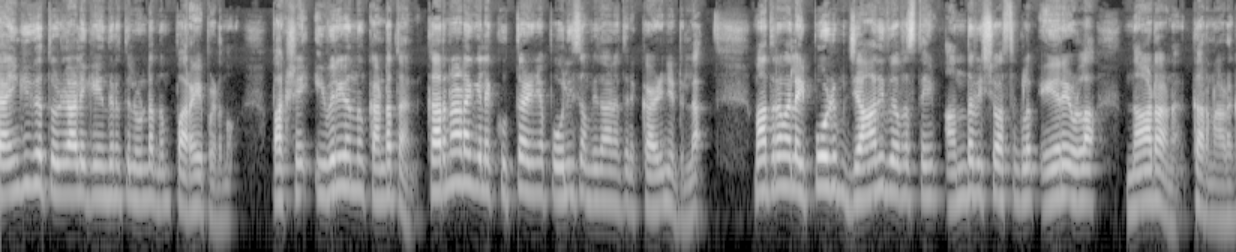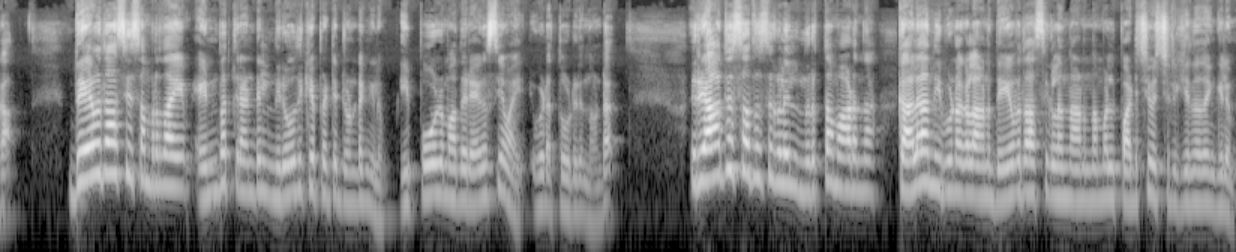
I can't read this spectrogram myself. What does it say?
ലൈംഗിക തൊഴിലാളി കേന്ദ്രത്തിലുണ്ടെന്നും പറയപ്പെടുന്നു. പക്ഷേ ഇവരെയൊന്നും കണ്ടെത്താൻ കർണാടകയിലെ കുത്തഴിഞ്ഞ പോലീസ് സംവിധാനത്തിന് കഴിഞ്ഞിട്ടില്ല. മാത്രമല്ല ഇപ്പോഴും ജാതി വ്യവസ്ഥയും അന്ധവിശ്വാസങ്ങളും ഏറെയുള്ള നാടാണ് കർണാടക. ദേവദാസി സമ്പ്രദായം എൺപത്തിരണ്ടിൽ നിരോധിക്കപ്പെട്ടിട്ടുണ്ടെങ്കിലും ഇപ്പോഴും അത് രഹസ്യമായി ഇവിടെ തുടരുന്നുണ്ട്. രാജസദസ്സുകളിൽ നൃത്തമാടുന്ന കലാനിപുണകളാണ് ദേവദാസികളെന്നാണ് നമ്മൾ പഠിച്ചു വെച്ചിരിക്കുന്നതെങ്കിലും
